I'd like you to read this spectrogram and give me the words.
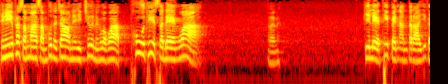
ทีนี้พระสัมมาสัมพุทธเจ้าเนี่ยอีกชื่อหนึ่งเขาบอกว่า ผู้ที่แสดงว่าอะไรนะกิเลสที่เป็นอันตรายยิ่ก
